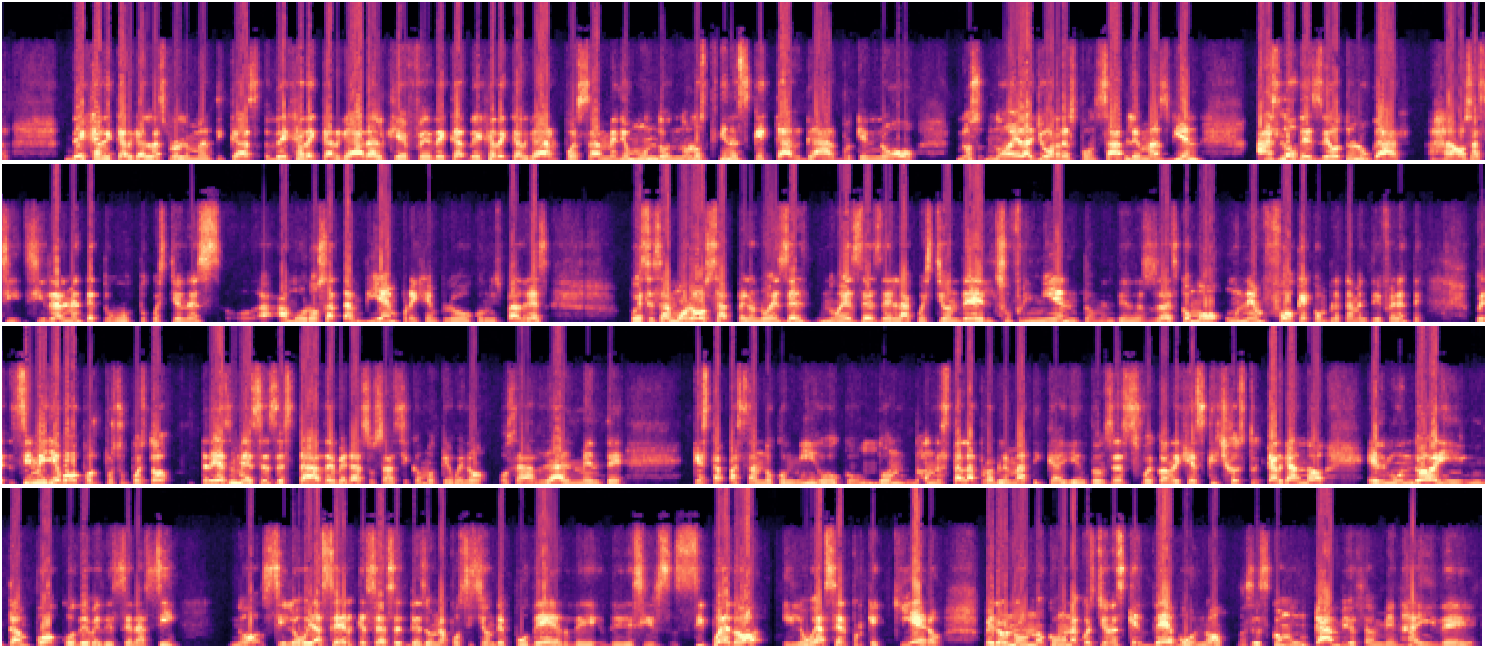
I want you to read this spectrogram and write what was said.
deja de cargar las problemáticas, deja de cargar al jefe, deja, deja, de cargar pues a medio mundo, no los tienes que cargar porque no, no, no era yo responsable, más bien hazlo desde otro lugar. Ajá, o sea, si, si realmente tu, tu cuestión es amorosa también, por ejemplo, con mis padres, pues es amorosa, pero no es, del, no es desde la cuestión del sufrimiento, ¿me entiendes? O sea, es como un enfoque completamente diferente. Pues, sí me llevó, por, por supuesto, tres meses de estar de veras, o sea, así como que, bueno, o sea, realmente, ¿qué está pasando conmigo? ¿Dónde, ¿Dónde, está la problemática? Y entonces fue cuando dije, es que yo estoy cargando el mundo y tampoco debe de ser así. ¿No? Si lo voy a hacer, que sea desde una posición de poder, de, decir, sí puedo y lo voy a hacer porque quiero, pero no, no como una cuestión es que debo, ¿no? O sea, es como un cambio también ahí de,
